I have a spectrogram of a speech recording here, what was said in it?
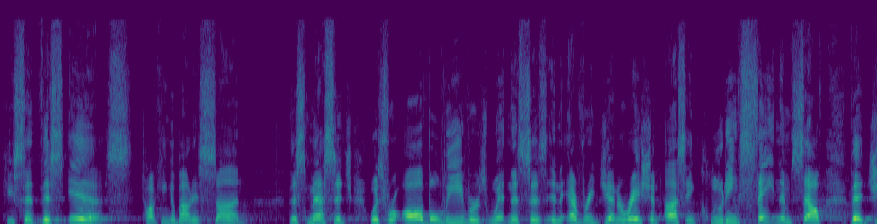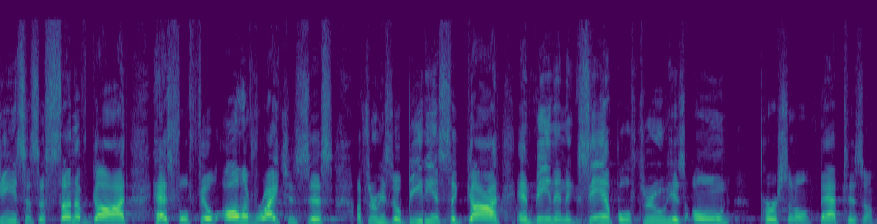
He said, this is, talking about his son. This message was for all believers, witnesses in every generation, us, including Satan himself, that Jesus, the Son of God, has fulfilled all of righteousness uh, through his obedience to God and being an example through his own personal baptism.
